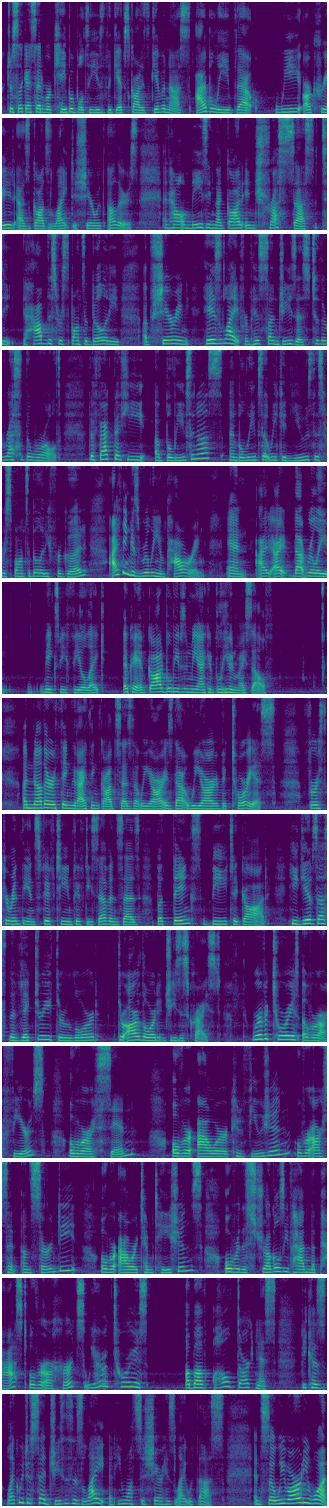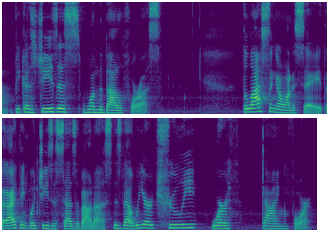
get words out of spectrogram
Just like I said, we're capable to use the gifts God has given us. I believe that we are created as God's light to share with others. And how amazing that God entrusts us to have this responsibility of sharing His light from His Son Jesus to the rest of the world. The fact that He uh, believes in us and believes that we could use this responsibility for good, I think is really empowering. And I, I that really makes me feel like okay, if God believes in me, I could believe in myself. Another thing that I think God says that we are is that we are victorious. 1 Corinthians 15 57 says, But thanks be to God. He gives us the victory through Lord through our Lord Jesus Christ. We're victorious over our fears, over our sin, over our confusion, over our uncertainty, over our temptations, over the struggles we've had in the past, over our hurts. We are victorious above all darkness because, like we just said, Jesus is light and he wants to share his light with us. And so we've already won because Jesus won the battle for us. The last thing I want to say that I think what Jesus says about us is that we are truly worth dying for.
